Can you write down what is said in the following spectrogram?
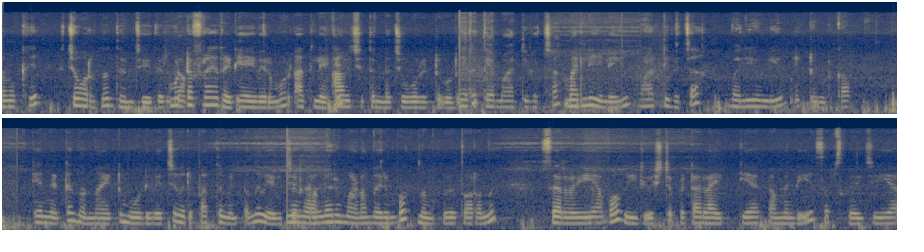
നമുക്ക് ചോറിന് ദം ചെയ്തെടുക്കാം. മുട്ട ഫ്രൈ റെഡിയായി വരുമ്പോൾ അതിലേക്ക് ആവശ്യത്തിനുള്ള ചോറ് ഇട്ട് കൊടുത്ത് നേരത്തെ മാറ്റി വെച്ച മല്ലിയിലയും വാട്ടി വെച്ച വലിയുള്ളിയും ഇട്ട് കൊടുക്കാം. എന്നിട്ട് നന്നായിട്ട് മൂടി വെച്ച് ഒരു പത്ത് മിനിറ്റ് ഒന്ന് വേവിച്ച് നല്ലൊരു മണം വരുമ്പോൾ നമുക്കിത് തുറന്ന് സെർവ് ചെയ്യാം. അപ്പോൾ വീഡിയോ ഇഷ്ടപ്പെട്ടാൽ ലൈക്ക് ചെയ്യുക കമന്റ് ചെയ്യുക സബ്സ്ക്രൈബ് ചെയ്യുക.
